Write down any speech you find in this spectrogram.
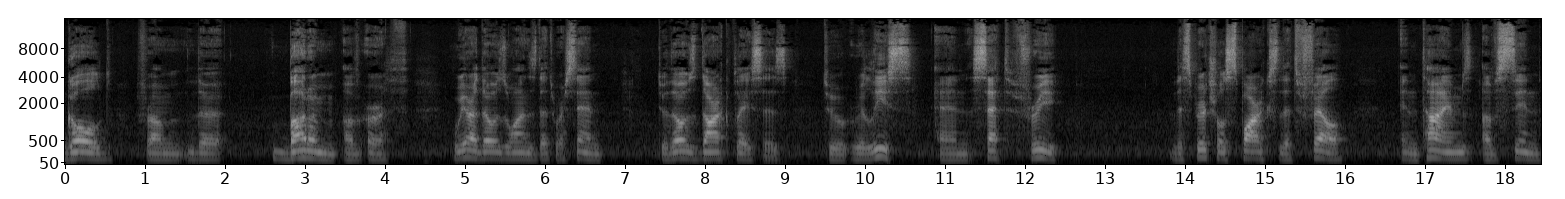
gold from the bottom of earth. We are those ones that were sent to those dark places to release and set free the spiritual sparks that fell in times of sin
